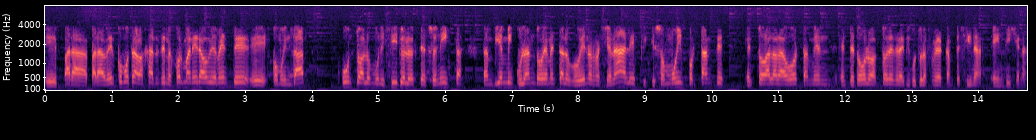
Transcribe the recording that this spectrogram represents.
eh, para, para ver cómo trabajar de mejor manera, obviamente, eh, como INDAP, junto a los municipios, los extensionistas, también vinculando obviamente a los gobiernos regionales, que, que son muy importantes en toda la labor también entre todos los actores de la agricultura familiar campesina e indígena.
